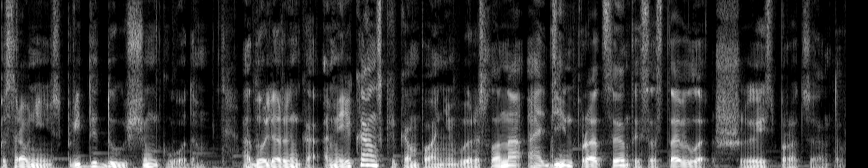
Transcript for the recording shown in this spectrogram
по сравнению с предыдущим годом. А доля рынка американской компании выросла на 1% и составила 6%.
